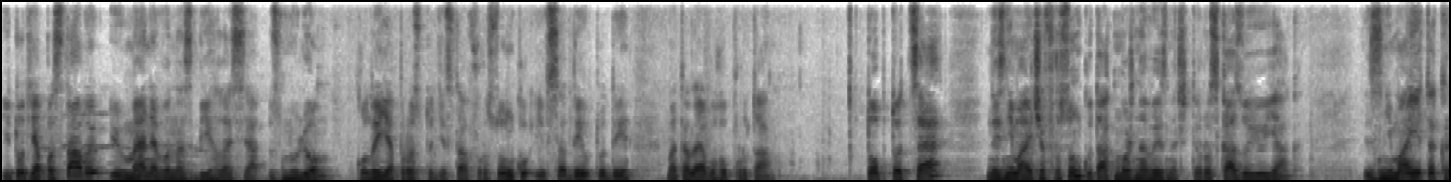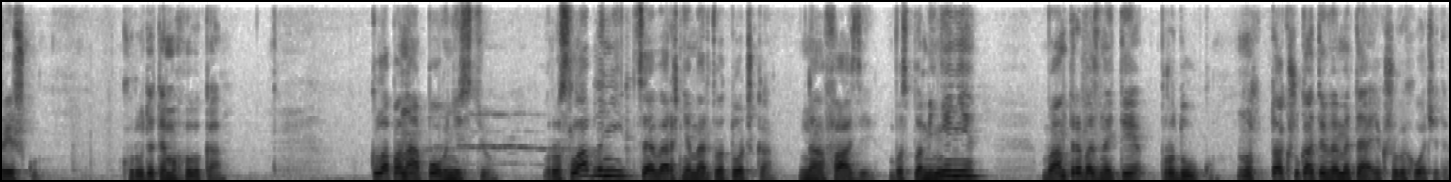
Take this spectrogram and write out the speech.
І тут я поставив, і в мене вона збіглася з нульом, коли я просто дістав форсунку і всадив туди металевого прута. Тобто, це, не знімаючи форсунку, так можна визначити. Розказую як. Знімаєте кришку, крутите маховика. Клапана повністю розслаблені, це верхня мертва точка на фазі воспламенення. Вам треба знайти продувку. Ну, так шукати ВМТ, якщо ви хочете.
